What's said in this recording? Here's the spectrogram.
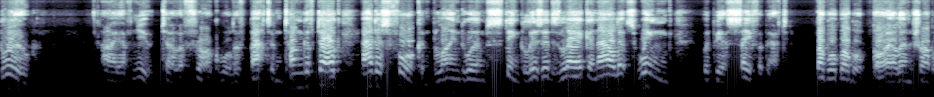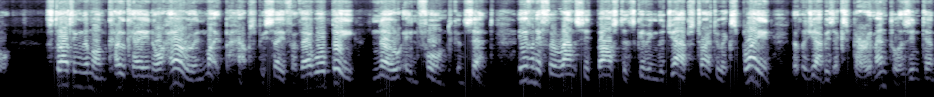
brew. Eye of newt, toe of frog, wool of bat and tongue of dog, adder's fork and blindworm's stink, lizard's leg and owlet's wing would be a safer bet. Bubble, bubble, boil and trouble. Starting them on cocaine or heroin might perhaps be safer. There will be no informed consent. Even if the rancid bastards giving the jabs try to explain that the jab is experimental, as inter-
